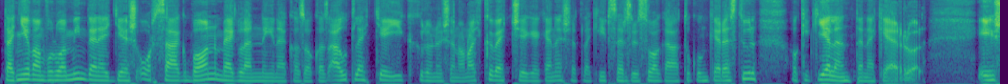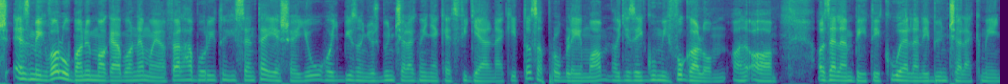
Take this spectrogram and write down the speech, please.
Tehát nyilvánvalóan minden egyes országban meglennének azok az outletjeik, különösen a nagykövetségeken, esetleg hírszerző szolgálatokon keresztül, akik jelentenek erről. És ez még valóban önmagában nem olyan felháborító, hiszen teljesen jó, hogy bizonyos bűncselekményeket figyelnek. Itt az a probléma, hogy ez egy gumi fogalom a, a, az LMBTQ elleni bűncselekmény.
